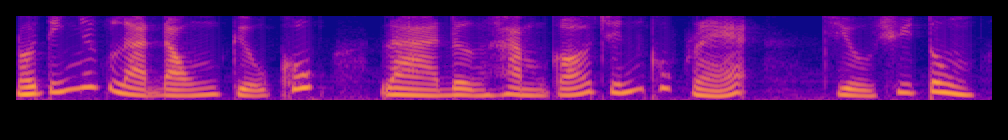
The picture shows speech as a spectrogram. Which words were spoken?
Nổi tiếng nhất là động Kiểu Khúc là đường hầm có chính khúc rẽ, chiều truy tung –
